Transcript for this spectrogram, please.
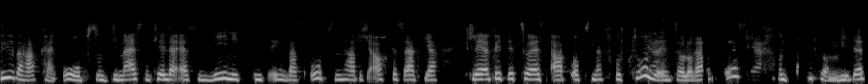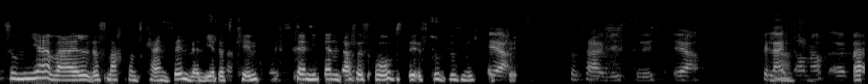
überhaupt kein Obst. Und die meisten Kinder essen wenigstens irgendwas Obst. Und habe ich auch gesagt, ja, klär bitte zuerst ab, ob es eine Fructoseintoleranz ja. ist. Ja. Und dann komm wieder zu mir, weil das macht sonst keinen Sinn, wenn wir das, das Kind trainieren, dass es Obst ist und es nicht Ja, total wichtig. Ja. Vielleicht ja. auch noch, äh, was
